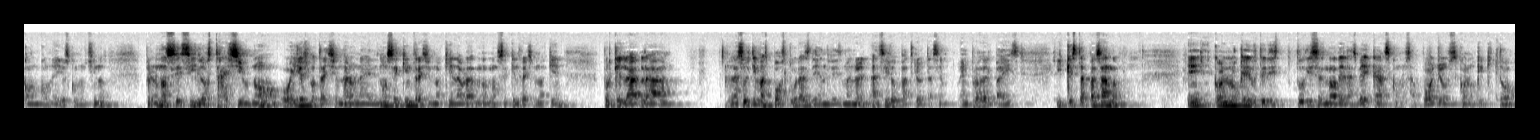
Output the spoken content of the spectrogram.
con, con ellos, con los chinos, pero no sé si los traicionó o ellos lo traicionaron a él. No sé quién traicionó a quién, la verdad, no, no sé quién traicionó a quién, porque la, la, las últimas posturas de Andrés Manuel han sido patriotas en, en pro del país. ¿Y qué está pasando? Eh, con lo que usted, tú dices, ¿no? De las becas, con los apoyos, con lo que quitó,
